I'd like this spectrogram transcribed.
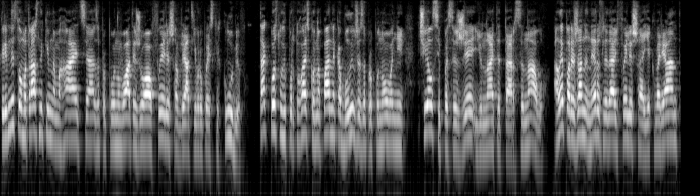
Керівництво матрасників намагається запропонувати Жоао Феліша в ряд європейських клубів. Так, послуги португальського нападника були вже запропоновані Челсі, ПСЖ, Юнайтед та Арсеналу. Але парижани не розглядають Феліша як варіант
